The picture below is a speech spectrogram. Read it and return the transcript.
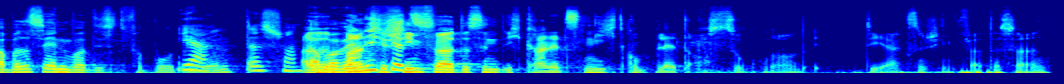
Aber das N-Wort ist verboten, Ja, gell? das schon. Also Aber wenn manche ich jetzt- Schimpfwörter sind, ich kann jetzt nicht komplett aussuchen oder die ärgsten Schimpfwörter sagen.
